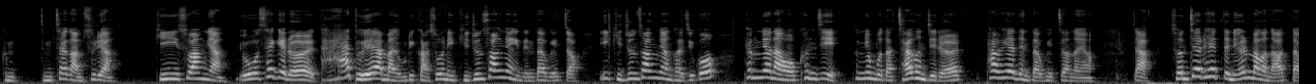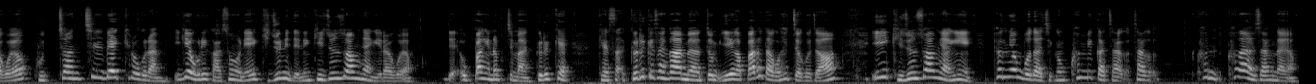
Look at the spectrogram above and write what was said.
금, 금차 감수량, 기수학량 요 세 개를 다 더해야만 우리 가수원이 기준 수학량이 된다고 했죠. 이 기준 수학량 가지고 평년하고 큰지 평년보다 작은지를 파악해야 된다고 했잖아요. 자 전체를 했더니 얼마가 나왔다고요? 9,700kg 이게 우리 가수원의 기준이 되는 기준 수학량이라고요. 이제 엇방은 없지만 그렇게 계산 그렇게 생각하면 좀 이해가 빠르다고 했죠, 그죠? 이 기준 수학량이 평년보다 지금 큽니까 작, 작 큰, 크나요, 작나요?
